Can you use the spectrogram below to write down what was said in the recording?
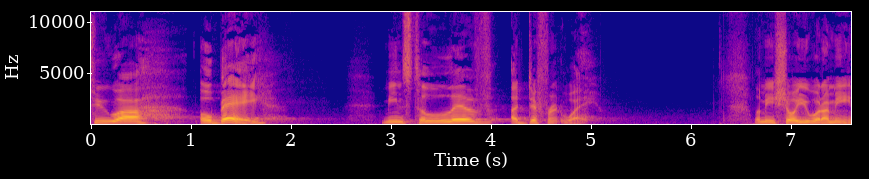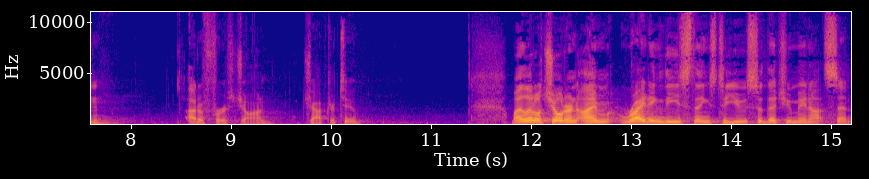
To uh, obey means to live a different way. Let me show you what I mean out of 1 John chapter 2. My little children, I'm writing these things to you so that you may not sin.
